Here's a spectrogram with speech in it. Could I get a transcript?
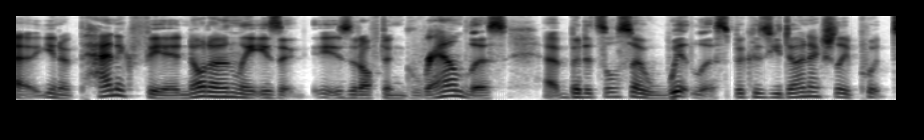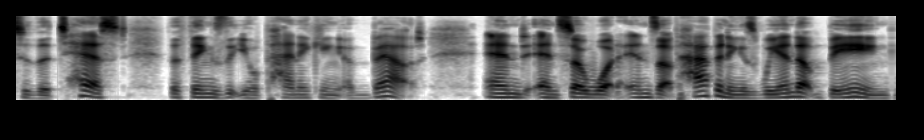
uh, you know, panic fear, not only is it, is it often groundless, uh, but it's also witless because you don't actually put to the test the things that you're panicking about and and so what ends up happening is we end up being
